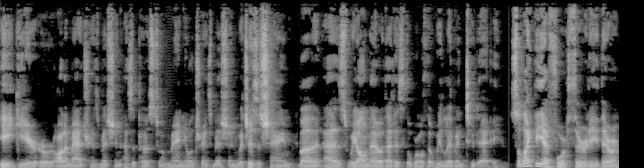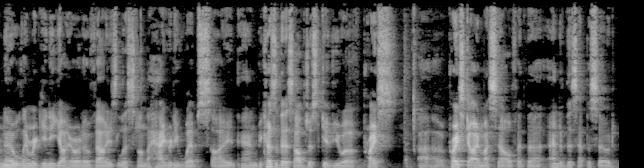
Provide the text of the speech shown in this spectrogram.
e gear or automatic transmission as opposed to a manual transmission, which is a shame. But as we all know, that is the world that we live in today. So, like the F430, there are no Lamborghini Gallardo values listed on the Hagerty website, and because of this, I'll just give you a price uh, price guide myself at the end of this episode.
